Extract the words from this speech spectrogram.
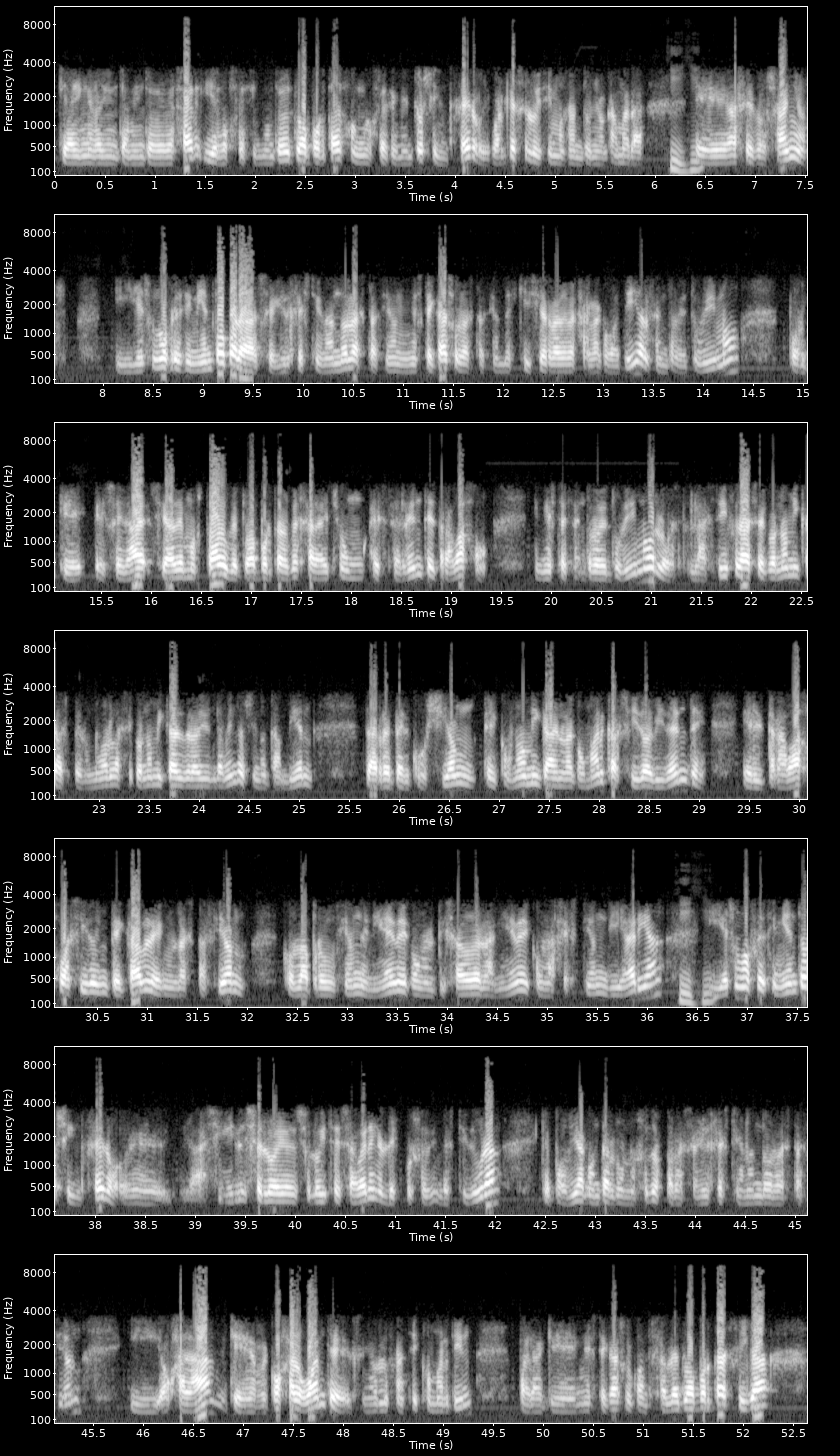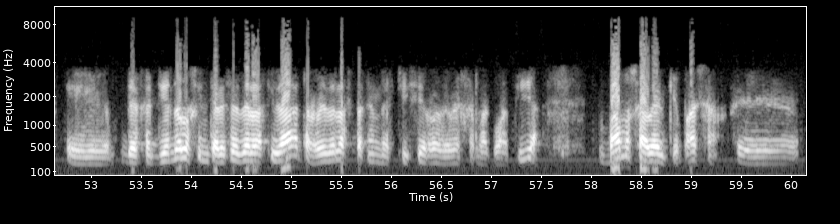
que hay en el Ayuntamiento de Bejar y el ofrecimiento de tu aportar fue un ofrecimiento sincero, igual que se lo hicimos a Antonio Cámara eh, hace dos años. Y es un ofrecimiento para seguir gestionando la estación, en este caso la estación de esquí Sierra de Bejar La Cobatilla, el centro de turismo, porque se, se ha demostrado que tu aportar Bejar ha hecho un excelente trabajo en este centro de turismo, las cifras económicas, pero no las económicas del ayuntamiento, sino también la repercusión económica en la comarca ha sido evidente, el trabajo ha sido impecable en la estación con la producción de nieve, con el pisado de la nieve, con la gestión diaria y es un ofrecimiento sincero. Eh, así se lo, se lo hice saber en el discurso de investidura que podía contar con nosotros para seguir gestionando la estación y ojalá que recoja el guante el señor Luis Francisco Martín para que en este caso el concejal de tu aportar siga eh, defendiendo los intereses de la ciudad a través de la estación de esquí Sierra de Bejar la Coatilla. Vamos a ver qué pasa. Eh,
